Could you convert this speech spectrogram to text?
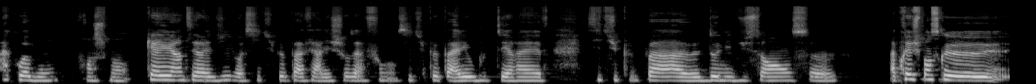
À quoi bon Franchement, quel est l'intérêt de vivre si tu peux pas faire les choses à fond, si tu peux pas aller au bout de tes rêves, si tu peux pas euh, donner du sens euh? Après, je pense que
